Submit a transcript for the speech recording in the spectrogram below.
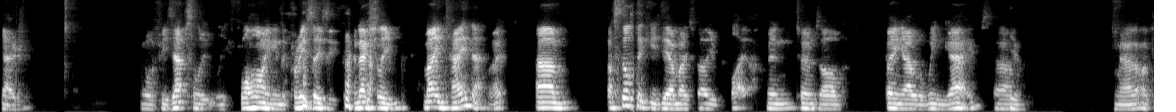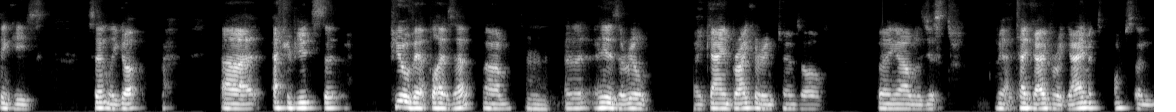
you know, well, if he's absolutely flying in the preseason and actually maintain that, mate, um, I still think he's our most valuable player in terms of being able to win games. Um, yeah. You know, I think he's certainly got uh, attributes that few of our players have. Um, mm. And he is a real a game breaker in terms of being able to just you know, take over a game at times. And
